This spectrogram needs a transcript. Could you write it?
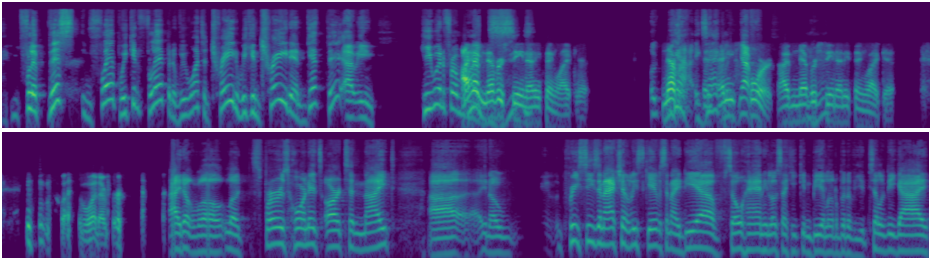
flip this, flip, we can flip. And if we want to trade, we can trade and get there. I mean, he went from. I like, have never seen anything like it. Oh, never. Yeah, exactly. In any yeah. sport. I've never mm-hmm. seen anything like it. Whatever. I don't. Well, look, Spurs Hornets are tonight. Uh, you know, preseason action at least gave us an idea of Sochan. He looks like he can be a little bit of a utility guy.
